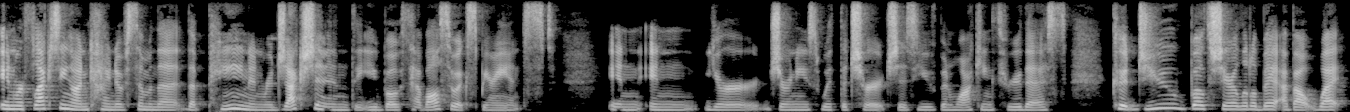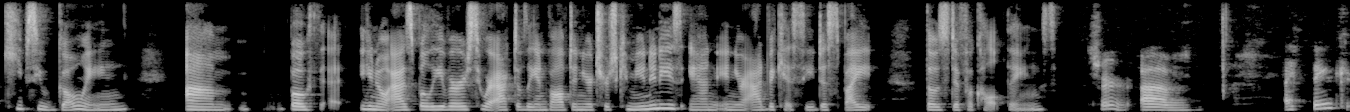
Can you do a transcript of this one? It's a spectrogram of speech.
in reflecting on kind of some of the the pain and rejection that you both have also experienced in in your journeys with the church as you've been walking through this, could you both share a little bit about what keeps you going um, both you know as believers who are actively involved in your church communities and in your advocacy despite those difficult things Sure. Um, I think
